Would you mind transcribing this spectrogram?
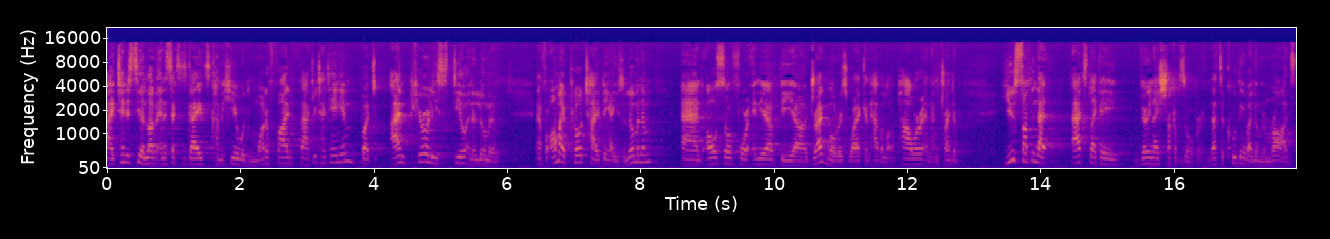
I tend to see a lot of NSX's guys come here with modified factory titanium, but I'm purely steel and aluminum. And for all my prototyping, I use aluminum, and also for any of the uh, drag motors where I can have a lot of power, and I'm trying to use something that acts like a very nice shock absorber. And that's the cool thing about aluminum rods.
